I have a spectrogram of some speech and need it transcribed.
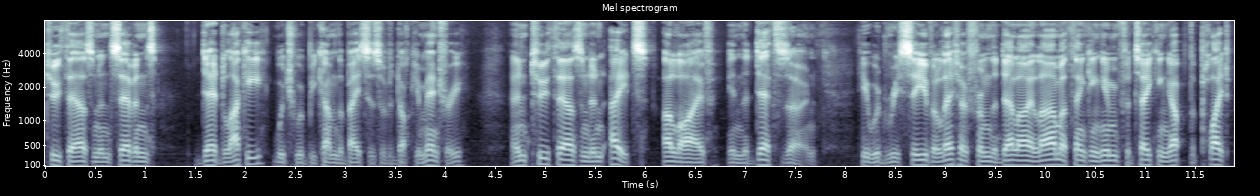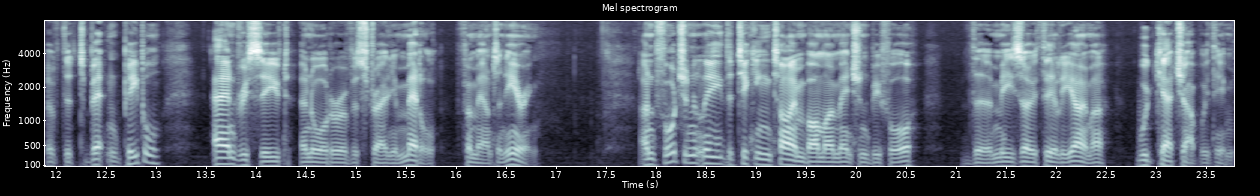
2007's Dead Lucky, which would become the basis of a documentary, and 2008's Alive in the Death Zone. He would receive a letter from the Dalai Lama thanking him for taking up the plight of the Tibetan people and received an Order of Australia medal for mountaineering. Unfortunately, the ticking time bomb I mentioned before, the mesothelioma, would catch up with him.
